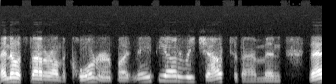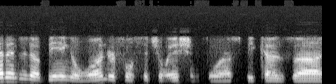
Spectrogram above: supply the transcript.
I know it's not around the corner, but maybe you ought to reach out to them and that ended up being a wonderful situation for us because uh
